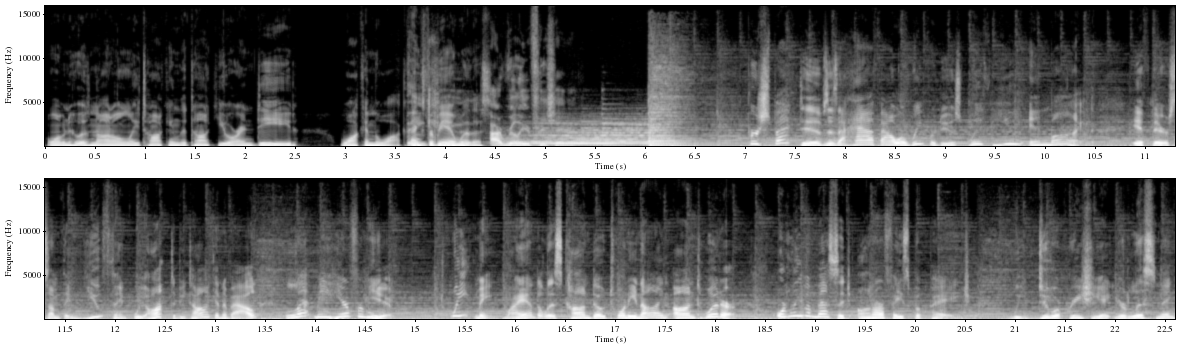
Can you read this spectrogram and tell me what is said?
a woman who is not only talking the talk, you are indeed walking the walk. Thank Thanks for being with us. I really appreciate it. Perspectives is a half hour we produce with you in mind. If there's something you think we ought to be talking about, let me hear from you. Tweet me. My handle is Condo29 on Twitter, or leave a message on our Facebook page. We do appreciate your listening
